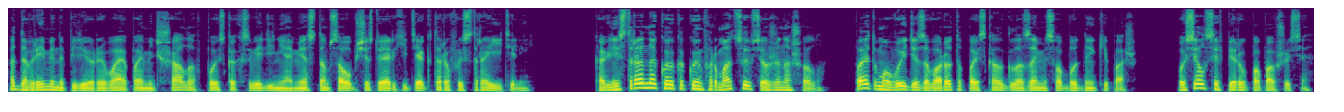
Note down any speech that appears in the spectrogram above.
одновременно перерывая память Шала в поисках сведений о местном сообществе архитекторов и строителей. Как ни странно, кое-какую информацию все же нашел, поэтому, выйдя за ворота, поискал глазами свободный экипаж. Уселся в первый попавшийся.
